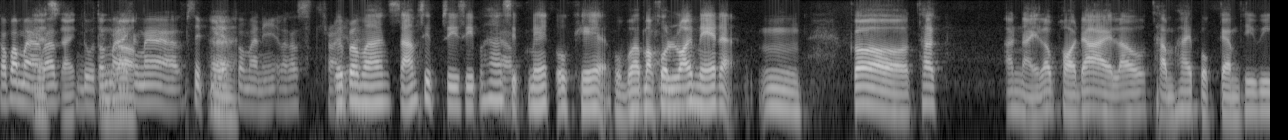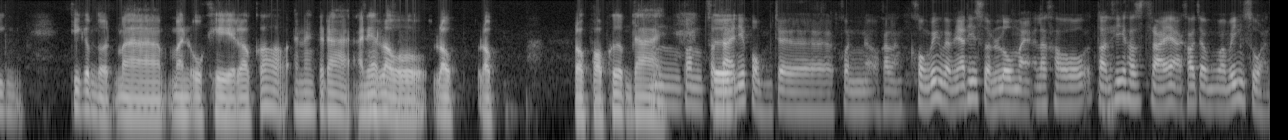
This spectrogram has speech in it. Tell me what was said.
ก็ประมาณเออว่า stride ดูต้นไม้หนึ่งรอบข้างหน้าสิบเมตรเออประมาณนี้แล้วก็ stride โดยประมาณ30 40 50เมตร โอเคอะผมว่าบางคนร้อยเมตรอะ อืม ก็ถ้าอันไหนเราพอได้แล้วทำให้โปรแกรมที่วิ่งที่กำหนดมามันโอเคเราก็อันนั้นก็ได้ อันเนี้ยเราเราเราเราพอเพิ่มได้อืมตอน stride นี่ผมเจอคนออกกำลังคงวิ่งแบบเนี้ยที่สวนลมอะแล้วเขาตอนที่เขา stride อะเขาจะมาวิ่งสวน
